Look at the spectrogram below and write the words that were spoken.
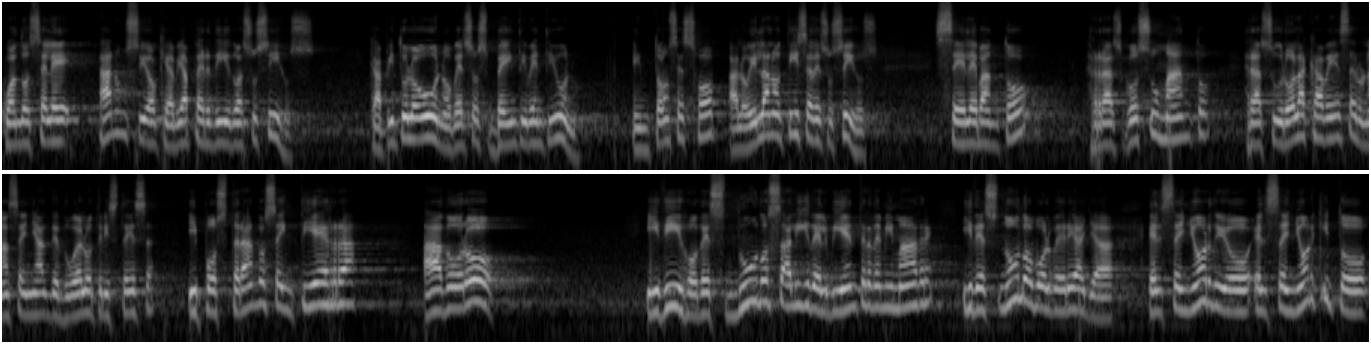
cuando se le anunció que había perdido a sus hijos. Capítulo 1, versos 20 y 21. Entonces Job, al oír la noticia de sus hijos, se levantó, rasgó su manto, rasuró la cabeza, era una señal de duelo, tristeza, y postrándose en tierra, adoró y dijo, desnudo salí del vientre de mi madre y desnudo volveré allá. El Señor dio, el Señor quitó,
